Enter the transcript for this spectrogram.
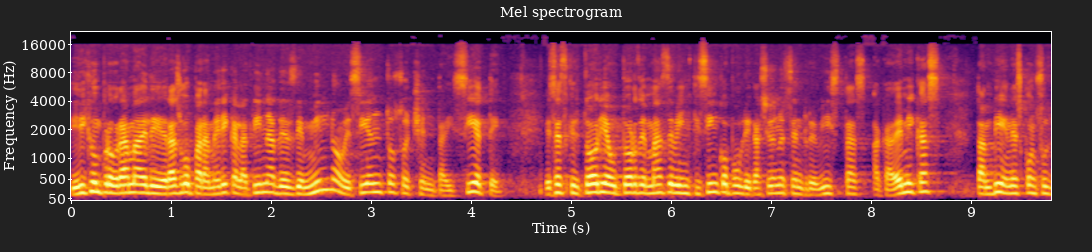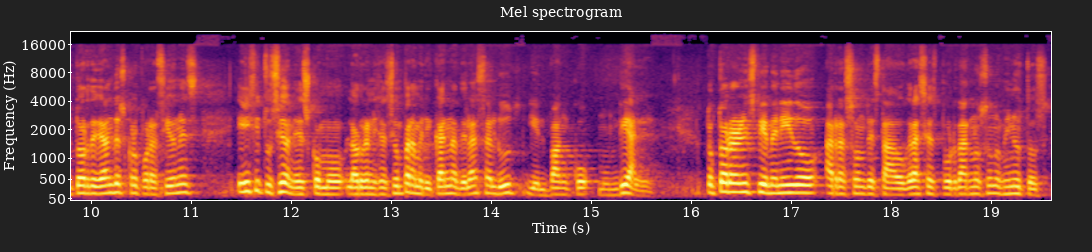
Dirige un programa de liderazgo para América Latina desde 1987. Es escritor y autor de más de 25 publicaciones en revistas académicas. También es consultor de grandes corporaciones e instituciones como la Organización Panamericana de la Salud y el Banco Mundial. Doctor Ernst, bienvenido a Razón de Estado. Gracias por darnos unos minutos.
